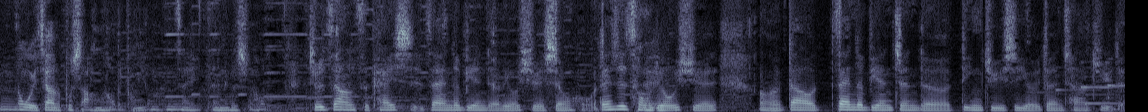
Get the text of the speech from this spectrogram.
嗯，那我也交了不少很好的朋友，在在那个时候。就是这样子开始在那边的留学生活，但是从留学，呃，到在那边真的定居是有一段差距的。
